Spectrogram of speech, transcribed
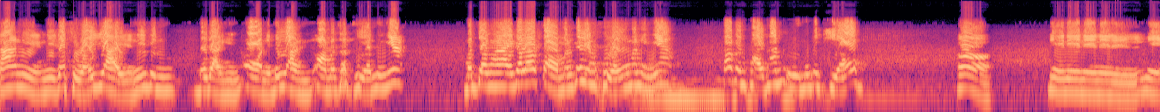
นะนี่นี่ก็สวยใหญ่ อันนี้เป็นใบด่างหินอ่อนเนี่ยใบด่างหินอ่อนมันเสถียรอย่างเงี้ย มันจะไงก็แล้วแต่มันก็ยังสวยมันอย่างเงี้ย ถ้าเป็นสายพันธุ์อื่นมันจะเขียวเออนี่นี่นี่นี่นี่นี่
